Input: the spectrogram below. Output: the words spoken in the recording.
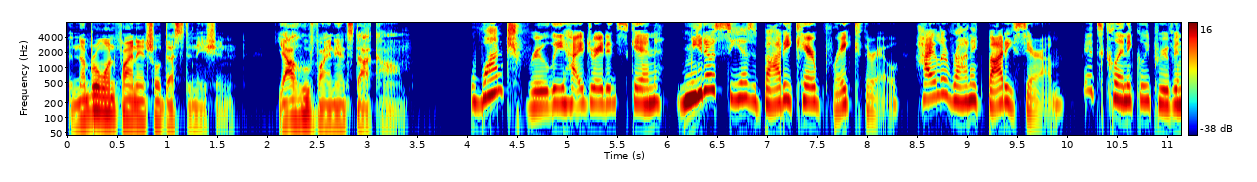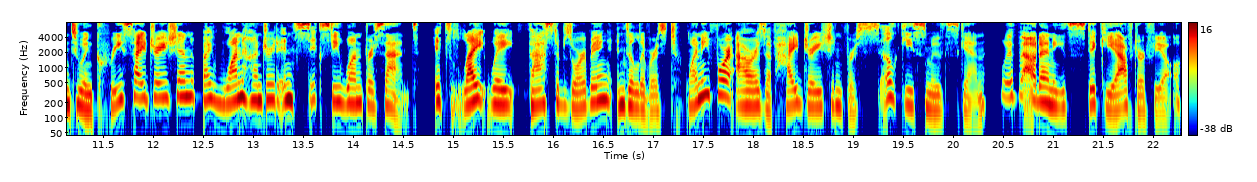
the number one financial destination, yahoofinance.com. Want truly hydrated skin? Meet Osea's Body Care Breakthrough Hyaluronic Body Serum. It's clinically proven to increase hydration by 161%. It's lightweight, fast absorbing, and delivers 24 hours of hydration for silky smooth skin without any sticky afterfeel.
